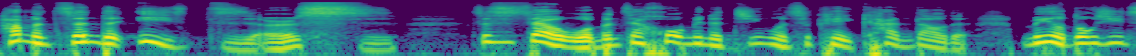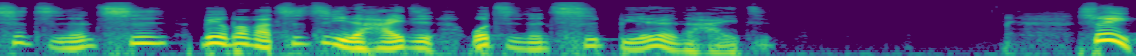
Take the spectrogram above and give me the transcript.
他们真的易子而食。这是在我们在后面的经文是可以看到的。没有东西吃，只能吃没有办法吃自己的孩子，我只能吃别人的孩子。所以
